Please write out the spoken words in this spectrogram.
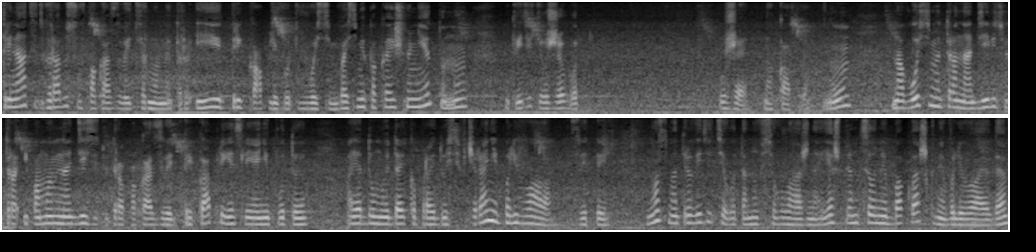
13 градусов показывает термометр. И 3 капли вот 8. 8 пока еще нету, но вот видите, уже вот уже накапло. Ну, на 8 утра, на 9 утра и, по-моему, на 10 утра показывает 3 капли, если я не путаю. А я думаю, дай-ка пройдусь. Вчера не поливала цветы. Но смотрю, видите, вот оно все влажное. Я же прям целыми баклажками выливаю, да?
